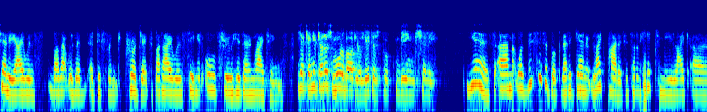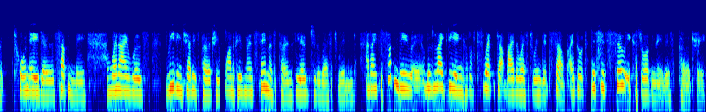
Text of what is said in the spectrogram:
Shelley, I was well, that was a, a different project, but I was seeing it all through his own writings. Yeah, can you tell us more about your latest book, Being Shelley? Yes, um, well, this is a book that again, like Pilate, it sort of hit me like a tornado suddenly. When I was reading Shelley's poetry, one of his most famous poems, The Ode to the West Wind, and I suddenly, it was like being sort of swept up by the west wind itself. I thought, this is so extraordinary, this poetry.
